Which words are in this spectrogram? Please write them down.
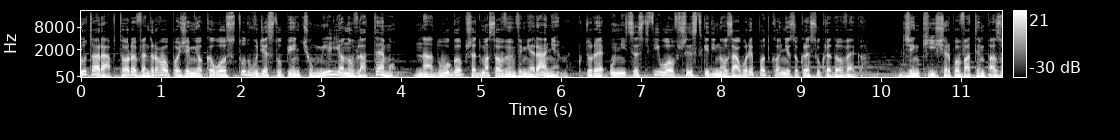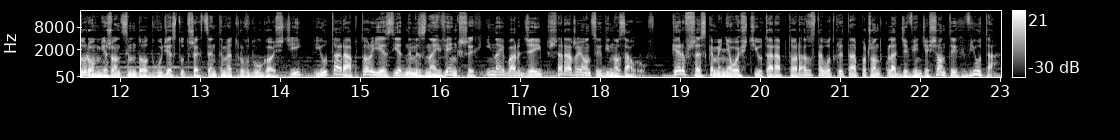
Utahraptor wędrował po Ziemi około 125 milionów lat temu, na długo przed masowym wymieraniem, które unicestwiło wszystkie dinozaury pod koniec okresu kredowego. Dzięki sierpowatym pazurom mierzącym do 23 cm długości, Utahraptor jest jednym z największych i najbardziej przerażających dinozaurów. Pierwsze skamieniałości Utahraptora zostały odkryte na początku lat 90. w Utah,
